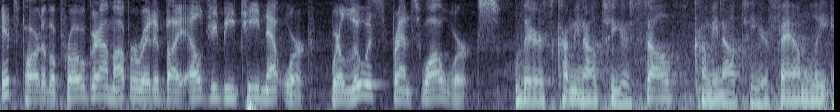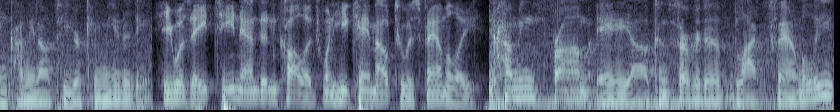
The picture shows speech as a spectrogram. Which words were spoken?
It's part of a program operated by LGBT Network, where Louis Francois works. There's coming out to yourself, coming out to your family, and coming out to your community. He was 18 and in college when he came out to his family. Coming from a uh, conservative black family,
